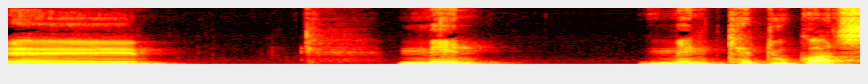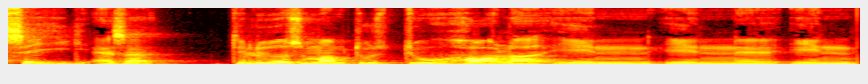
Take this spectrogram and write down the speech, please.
Øh, men, men kan du godt se, altså det lyder som om, du, du holder en, en, øh, en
